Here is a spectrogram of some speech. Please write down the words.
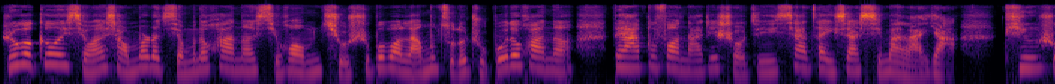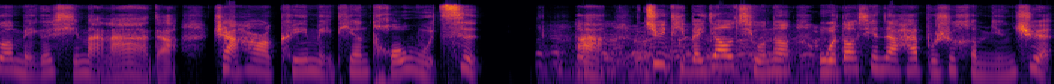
如果各位喜欢小妹儿的节目的话呢，喜欢我们糗事播报栏目组的主播的话呢，大家不妨拿起手机下载一下喜马拉雅。听说每个喜马拉雅的账号可以每天投五次。啊，具体的要求呢，我到现在还不是很明确，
